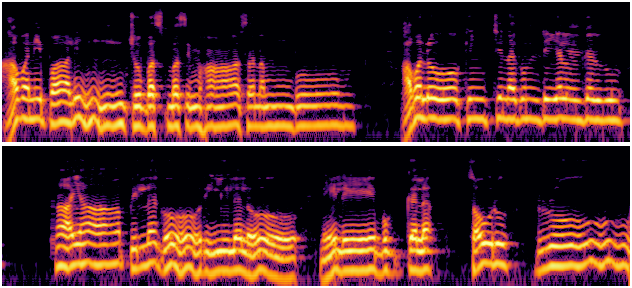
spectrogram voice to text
అవని పాలించు భస్మ సింహాసనంబు అవలోకించిన గుండియల్గలుగు పిల్ల పిల్లగోరీలలో నేలే బుగ్గల సౌరు రూపరియనో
